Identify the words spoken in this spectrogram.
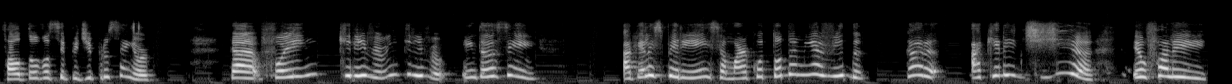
faltou você pedir para o Senhor. Cara, foi incrível, incrível. Então, assim, aquela experiência marcou toda a minha vida. Cara, aquele dia eu falei:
